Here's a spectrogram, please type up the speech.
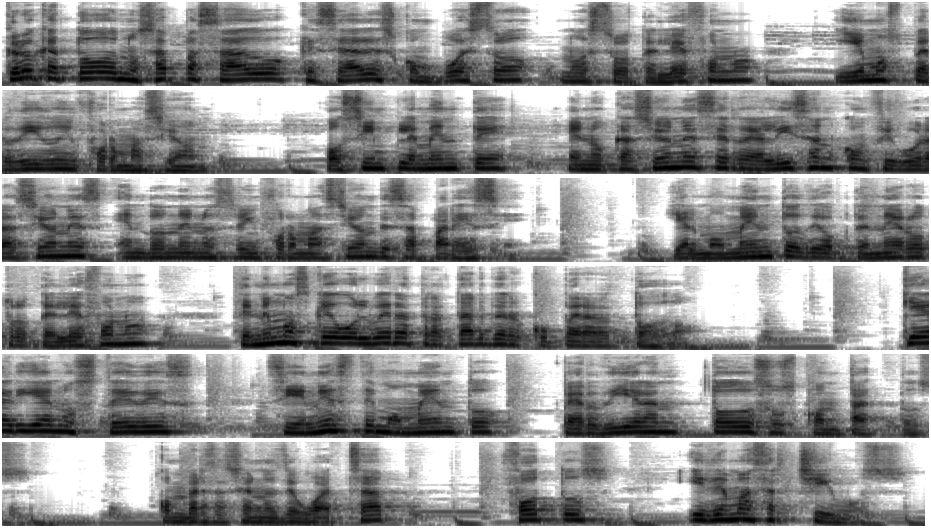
Creo que a todos nos ha pasado que se ha descompuesto nuestro teléfono y hemos perdido información. O simplemente en ocasiones se realizan configuraciones en donde nuestra información desaparece. Y al momento de obtener otro teléfono, tenemos que volver a tratar de recuperar todo. ¿Qué harían ustedes si en este momento perdieran todos sus contactos? Conversaciones de WhatsApp, fotos y demás archivos.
